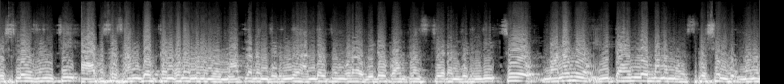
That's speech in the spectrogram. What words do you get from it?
విశ్లేషించి ఆఫీసర్స్ అందరితో కూడా మనము మాట్లాడడం జరిగింది. అందరితో కూడా వీడియో కాన్ఫరెన్స్ చేయడం జరిగింది. సో మనము ఈ టైంలో మనము స్పెషల్ మనం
